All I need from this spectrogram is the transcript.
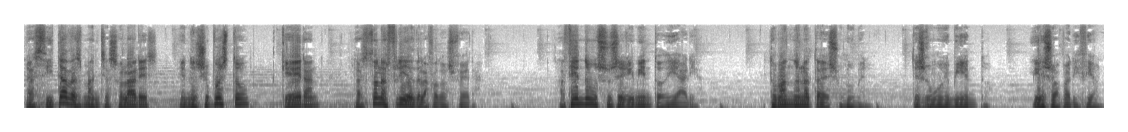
las citadas manchas solares en el supuesto que eran las zonas frías de la fotosfera, haciendo su seguimiento diario, tomando nota de su número, de su movimiento y de su aparición,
